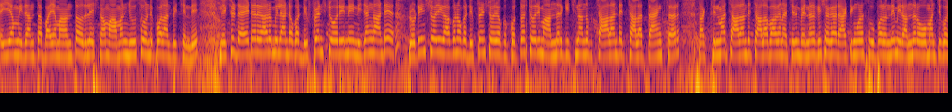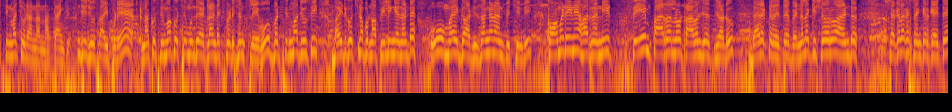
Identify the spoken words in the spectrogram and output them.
దెయ్యం ఇదంతా భయం అంతా వదిలేసినాం. ఆమెను చూస్తూ ఉండిపోవాలనిపించింది. నెక్స్ట్ డైరెక్టర్ గారు మీలాంటి ఒక డిఫరెంట్ స్టోరీని నిజంగా అంటే రొటీన్ స్టోరీ కాకుండా ఒక డిఫరెంట్ స్టోరీ ఒక కొత్త స్టోరీ మా అందరికి ఇచ్చినందుకు చాలా అంటే చాలా థ్యాంక్స్ సార్. నాకు సినిమా చాలా అంటే చాలా బాగా నచ్చింది. వెన్నెల కిషోర్ గారు యాక్టింగ్ కూడా సూపర్ ఉంది. మీరు అందరూ ఓ మంచి కూడా సినిమా చూడండి అన్న. Thank you. చూసా ఇప్పుడే. నాకు సినిమాకి వచ్చే ముందు ఎట్లాంటి ఎక్స్పెక్టేషన్స్ లేవు. బట్ సినిమా చూసి బయటకు వచ్చినప్పుడు నా ఫీలింగ్ ఏంటంటే ఓ మై గాడ్ నిజంగానే అనిపించింది. కామెడీని హర్నని సేమ్ ప్యారల్లో ట్రావెల్ చేసినాడు డైరెక్టర్ అయితే వెన్నెల కిషోర్ అండ్ శకలక శంకర్కి అయితే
